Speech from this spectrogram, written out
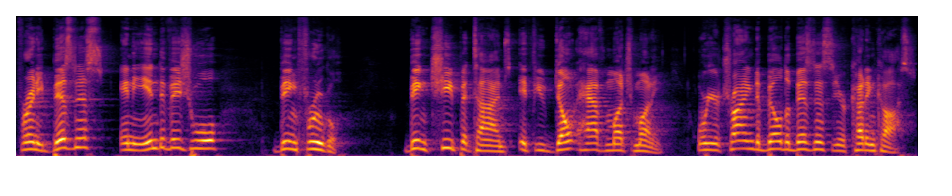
for any business, any individual being frugal, being cheap at times if you don't have much money or you're trying to build a business and you're cutting costs.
